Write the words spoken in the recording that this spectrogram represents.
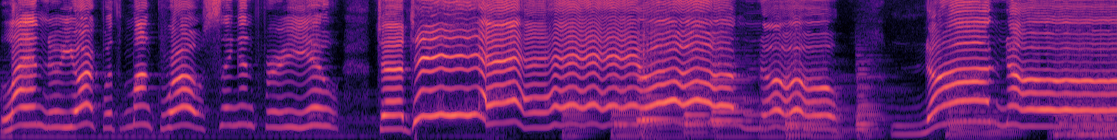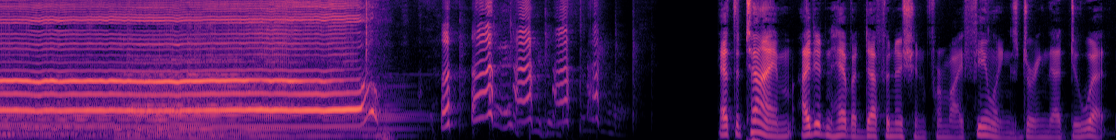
Land, New York, with Monk Rowe singing for you today. Oh no, no, no. At the time, I didn't have a definition for my feelings during that duet,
